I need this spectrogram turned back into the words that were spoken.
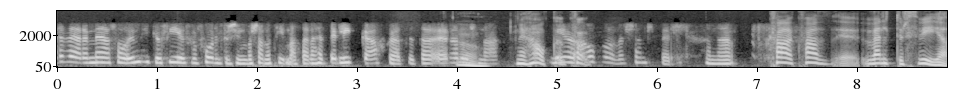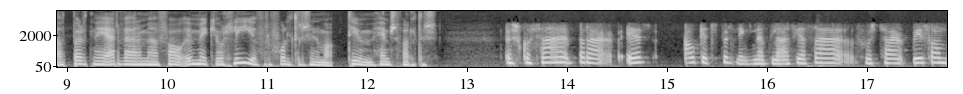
erfiðara með að fá umhyggju og hlýju frá fóröldur sínum á sama tíma? Þannig að þetta er líka akkurat, þetta er alveg svona Já, mjög áhugaverð samspil. Að... hvað, hvað eh, veldur því að börni er erfiðara með að fá umhyggju og hlýju frá fóröldur sínum á tímum heimsfaldurs? Sko það er bara, er ágætt spurning nefnilega því að það, þú veist, það, við fáum,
